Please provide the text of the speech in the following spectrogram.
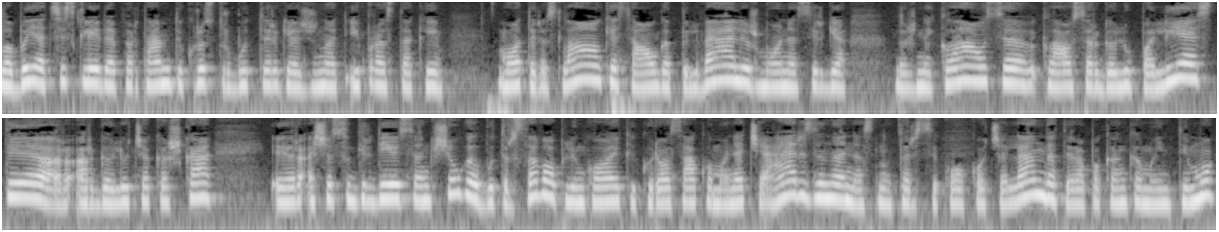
labai atsiskleidė per tam tikrus, turbūt irgi, žinot, įprasta, kai moteris laukia, auga pilvelį, žmonės irgi dažnai klausia, klausia, ar galiu paliesti, ar, ar galiu čia kažką. Ir aš esu girdėjusi anksčiau, galbūt ir savo aplinkoje, kai kurios sako, mane čia erzina, nes nutarsi, ko, ko čia lenda, tai yra pakankamai intimu.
